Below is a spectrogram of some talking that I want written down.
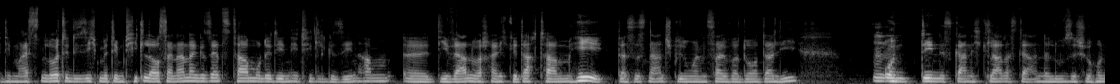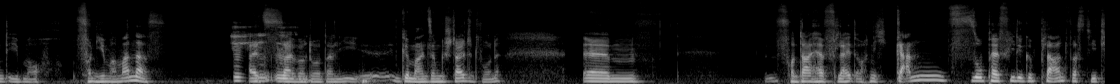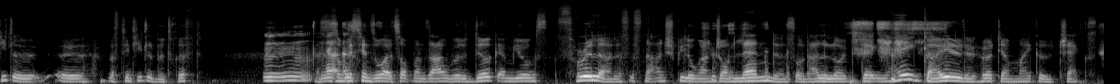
Die meisten Leute, die sich mit dem Titel auseinandergesetzt haben oder die den Titel gesehen haben, äh, die werden wahrscheinlich gedacht haben, hey, das ist eine Anspielung an Salvador Dali. Mhm. Und denen ist gar nicht klar, dass der andalusische Hund eben auch von jemandem anders mhm. als mhm. Salvador Dali äh, gemeinsam gestaltet wurde. Ähm, von daher vielleicht auch nicht ganz so perfide geplant, was die Titel, äh, was den Titel betrifft. Mm, das ist so ein bisschen so, als ob man sagen würde, Dirk M. Jürgens Thriller, das ist eine Anspielung an John Landis und alle Leute denken, hey geil, der hört ja Michael Jackson.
